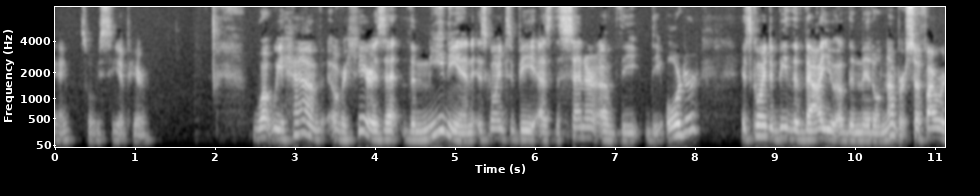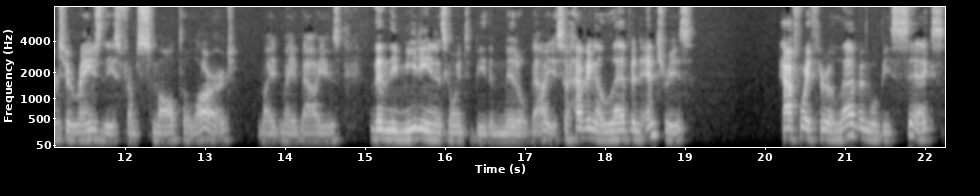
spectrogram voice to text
Okay, that's what we see up here. What we have over here is that the median is going to be as the center of the, the order, it's going to be the value of the middle number. So if I were to arrange these from small to large, my, my values, then the median is going to be the middle value. So having 11 entries, halfway through 11 will be 6.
